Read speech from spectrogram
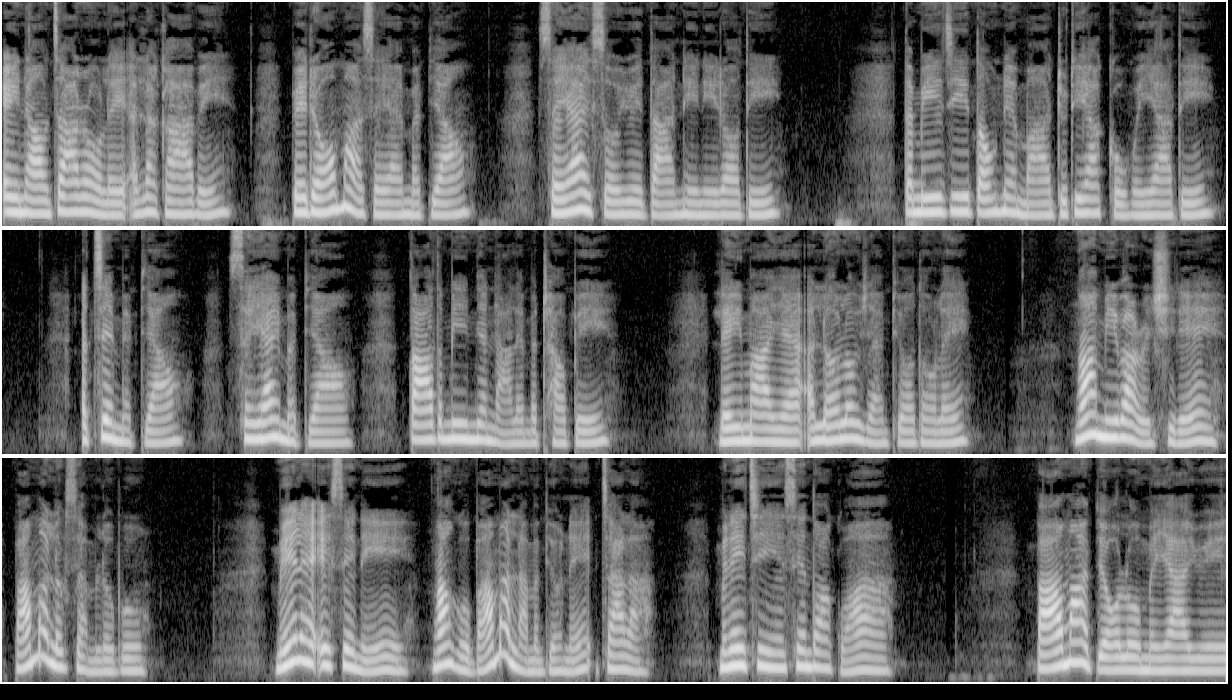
အိမ်အောင်ကြတော့လေအလက်ကားပင်ဘယ်တော့မှဇယိုက်မပြောင်းဇယိုက်ဆို၍သာနေနေတော့သည်သမီးကြီးသုံးနှစ်မှဒုတိယကိုဝင်ရသည်အကျင့်မပြောင်း ဇယိုက်မပြောင်းသားသမီးမျက်နှာလည်းမထောက်ပေလိမ္မာရန်အလောလုံးရန်ပြောတော့လေငါမိဘရရှိတယ်ဘာမှလုပ်စရာမလိုဘူးမင်းလည်းအိတ်စစ်နေငါ့ကိုဘာမှလာမပြောနဲ့ကြားလားမနေချင်ရင်ဆင်းသွားကွာဘာမှပြောလို့မရ၍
